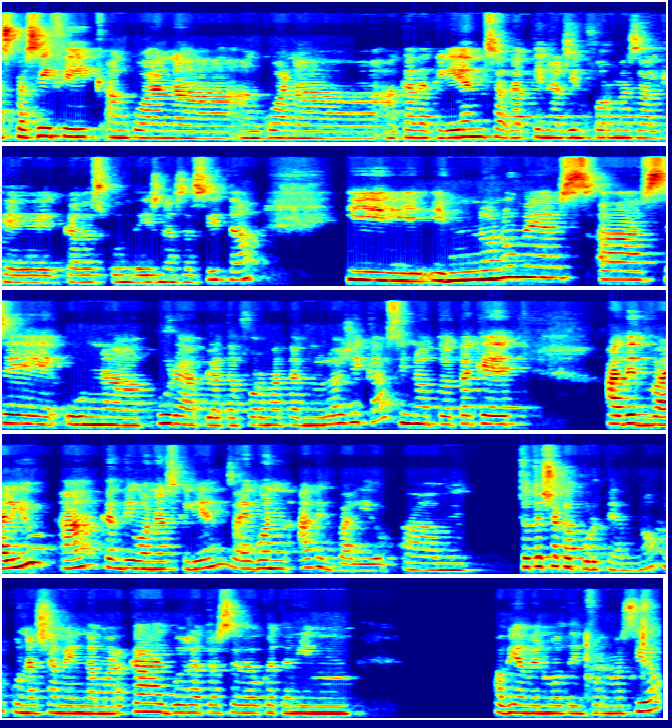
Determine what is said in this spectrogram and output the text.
específic en quant a, en quant a, a cada client, s'adaptin els informes al que cadascun d'ells necessita i, i no només uh, ser una pura plataforma tecnològica, sinó tot aquest added value eh, que en diuen els clients. I want added value. Um, tot això que portem, no? el coneixement de mercat, vosaltres sabeu que tenim, òbviament, molta informació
